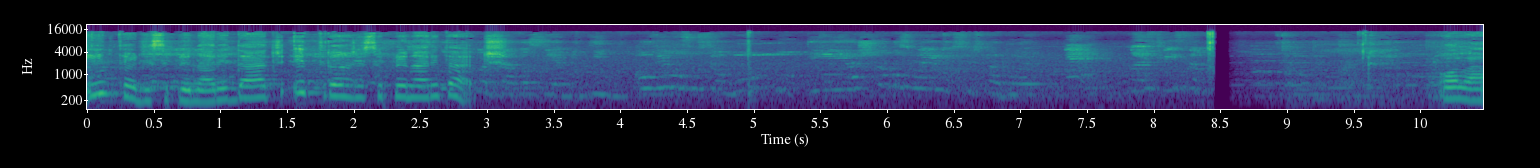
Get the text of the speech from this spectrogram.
interdisciplinaridade e transdisciplinaridade. Olá,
